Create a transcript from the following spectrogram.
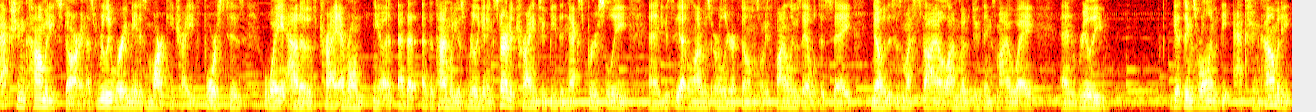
action comedy star, and that's really where he made his mark. He tried, he forced his way out of trying everyone, you know, at, at, that, at the time when he was really getting started, trying to be the next Bruce Lee, and you can see that in a lot of his earlier films when he finally was able to say, no, this is my style, I'm going to do things my way, and really get things rolling with the action comedy.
